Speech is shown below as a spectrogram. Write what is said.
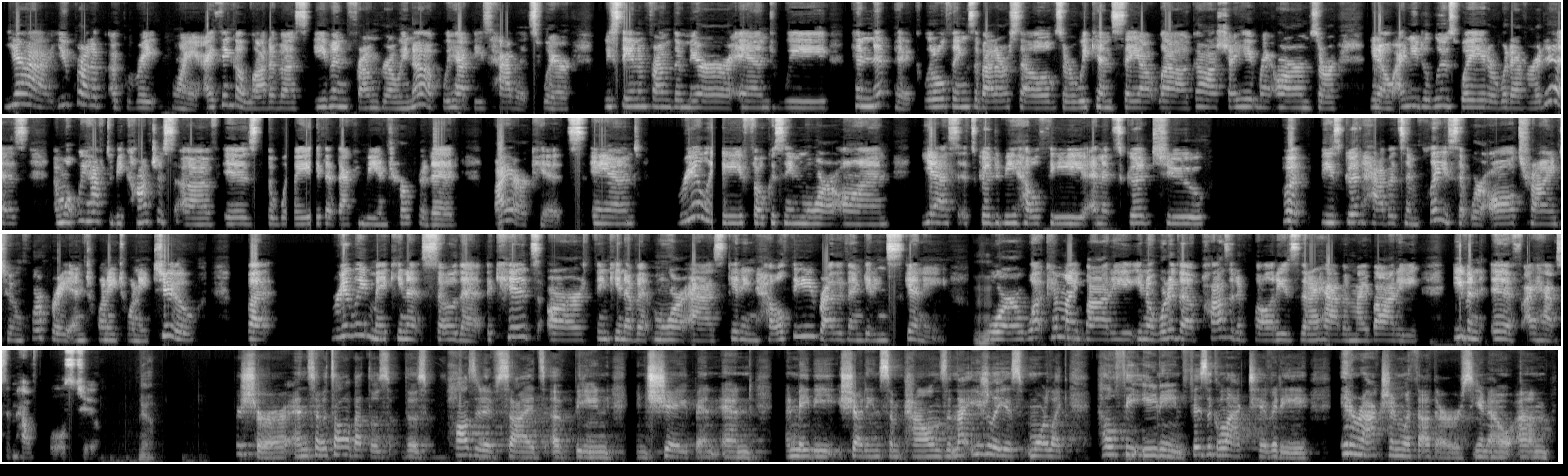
Yeah, you brought up a great point. I think a lot of us, even from growing up, we have these habits where we stand in front of the mirror and we can nitpick little things about ourselves, or we can say out loud, Gosh, I hate my arms, or, you know, I need to lose weight, or whatever it is. And what we have to be conscious of is the way that that can be interpreted by our kids. And really focusing more on yes, it's good to be healthy and it's good to put these good habits in place that we're all trying to incorporate in 2022, but really making it so that the kids are thinking of it more as getting healthy rather than getting skinny. Mm-hmm. Or what can my body, you know, what are the positive qualities that I have in my body, even if I have some health goals too? For sure. And so it's all about those those positive sides of being in shape and and and maybe shedding some pounds. And that usually is more like healthy eating, physical activity, interaction with others, you know, um,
